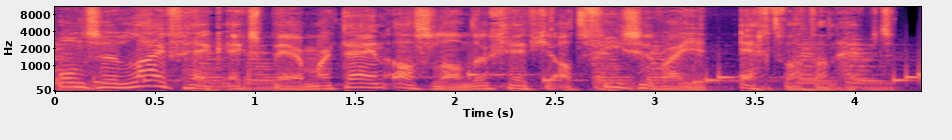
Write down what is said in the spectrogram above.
Onze lifehack-expert Martijn Aslander geeft je adviezen waar je echt wat aan hebt.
